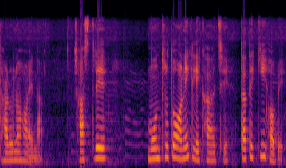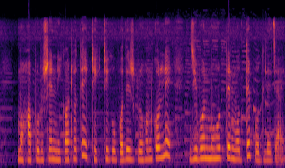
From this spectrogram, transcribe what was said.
ধারণা হয় না। শাস্ত্রে মন্ত্র তো অনেক লেখা আছে, তাতে কি হবে? মহাপুরুষের নিকট হতে ঠিক ঠিক উপদেশ গ্রহণ করলে জীবন মুহূর্তের মধ্যে বদলে যায়।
